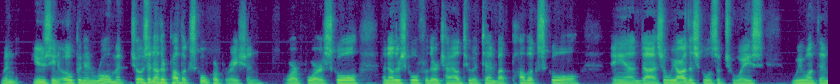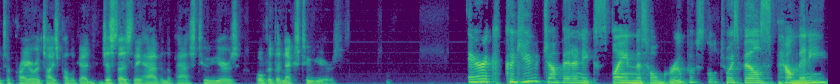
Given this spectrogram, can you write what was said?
when using open enrollment, chose another public school corporation or for a school, another school for their child to attend, but public school. And uh, so we are the schools of choice. We want them to prioritize public ed just as they have in the past two years over the next two years. Eric, could you jump in and explain this whole group of school choice bills, how many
